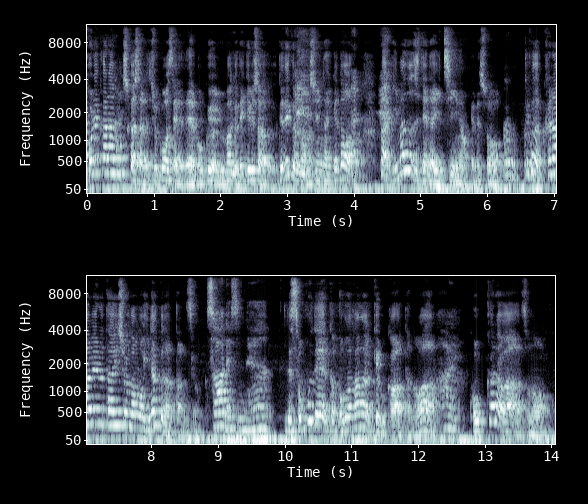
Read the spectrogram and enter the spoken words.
これからもしかしたら受講生で僕より上手くできる人が出てくるかもしれないけど、は いまあ今の時点では1位なわけでしょ。うんってことは比べる対象がもういなくなったんですよ。そうですね。で、そこでか僕が考えが結構変わったのは、はい。こっからは、その、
